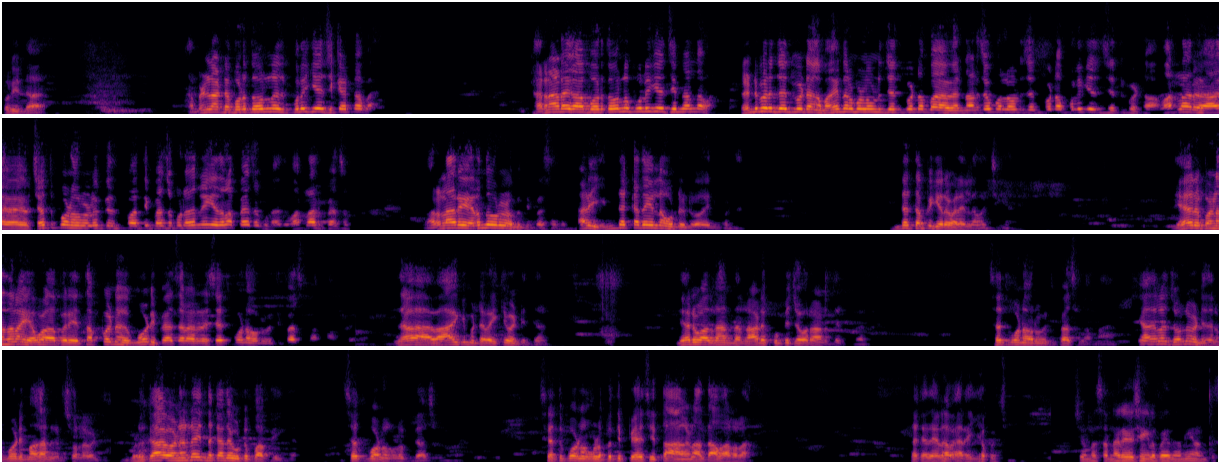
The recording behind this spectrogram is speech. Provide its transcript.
புரியுதா? தமிழ்நாட்டை பொறுத்தவரை புலிகேசி கெட்டவன். கர்நாடகா பொறுத்தவரை புலிகேசி நல்லவன். ரெண்டு பேரும் செத்து போயிட்டாங்க. மகேந்திர பல்லவன் செத்து போயிட்டான். நரசிம்ம பல்லவன் செத்து போயிட்டான். புலிகேசி செத்து போயிட்டான். வரலாறு செத்து போனவர்களை பத்தி- பத்தி பேசக்கூடாதுன்னு இதெல்லாம் பேசக்கூடாது. வரலாறு பேசக்கூடாது. வரலாறு இறந்தவர்களை பத்தி பேசுறது ஆனா இந்த கதையெல்லாம் விட்டுட்டு இது பண்ண இந்த தப்பிக்கிற வேலையெல்லாம் வச்சுக்க நேரு பண்ணதெல்லாம் எவ்வளவு பெரிய தப்புன்னு மோடி பேசுறாரு செத்து போனவரை பத்தி பேசலாமா. ஆர்குமெண்ட்டை வைக்க வேண்டியதுதான். நேருவால் தான் இந்த நாடு குட்டிச்சவரானது இருக்கிறார். செத்து போனவரை பற்றி பேசலாமா? அதெல்லாம் சொல்ல வேண்டியது மோடி மகான்கிட்ட சொல்ல வேண்டியது. உங்களுக்காக வேணும்னா இந்த கதையை விட்டு பார்ப்பீங்க. செத்து போனவங்களை பத்தி பேசணும் செத்து போனவங்களை பற்றி பேசி தான் ஆகணும். அதான் வரலாம் இந்த கதையெல்லாம் வேற எங்கேயா போச்சு. சும்மா சார் நிறைய விஷயங்களை பகிர்ந்தீங்க நன்றி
